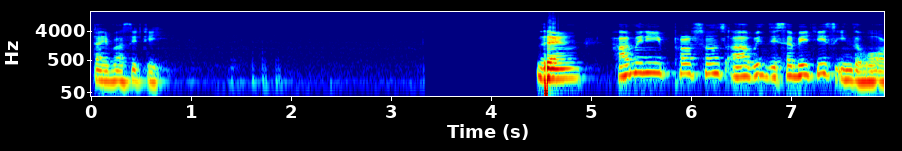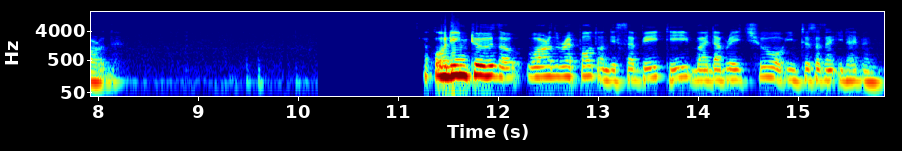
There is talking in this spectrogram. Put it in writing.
diversity. Then, how many persons are with disabilities in the world? According to the World Report on Disability by WHO in 2011,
